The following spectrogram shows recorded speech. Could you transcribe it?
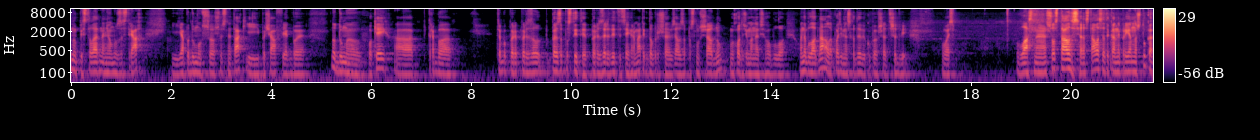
ну, пістолет на ньому застряг. І я подумав, що щось не так, і почав, якби, ну, думаю, окей, а, треба, треба перезапустити, перезарядити цей герметик. Добре, що я взяв запасну ще одну. Виходить, у мене всього було. Мене була одна, але потім я сходив і купив ще, ще дві. Ось. Власне, що сталося? Сталася така неприємна штука.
